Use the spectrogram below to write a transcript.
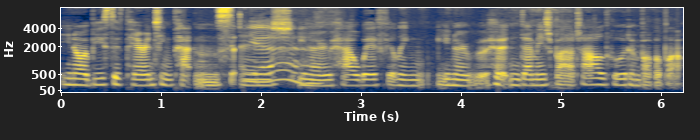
you know, abusive parenting patterns and, Yeah. you know, how we're feeling, you know, hurt and damaged by our childhood and blah, blah, blah.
